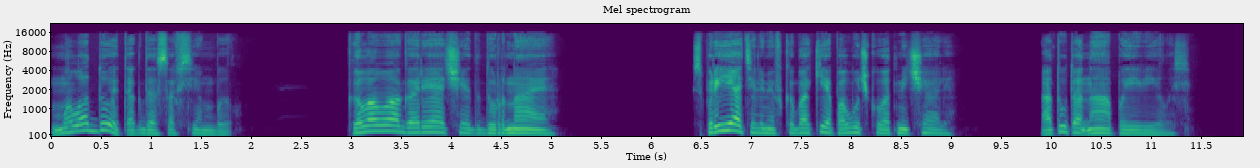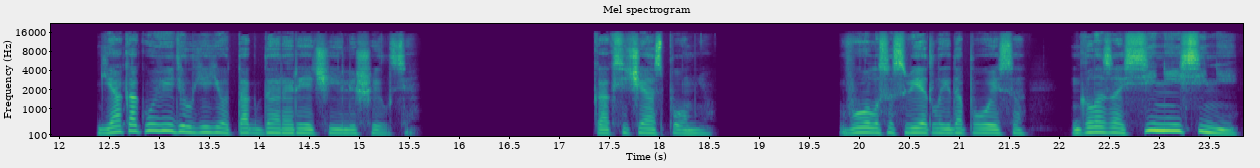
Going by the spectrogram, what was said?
Молодой тогда совсем был. Голова горячая да дурная. С приятелями в кабаке получку отмечали. А тут она появилась. Я как увидел ее, так дара речи и лишился. Как сейчас помню. Волосы светлые до пояса, Глаза синие-синие,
